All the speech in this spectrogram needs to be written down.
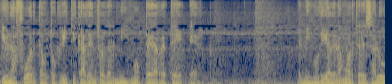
y una fuerte autocrítica dentro del mismo PRT-ERP. El mismo día de la muerte de Salud,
